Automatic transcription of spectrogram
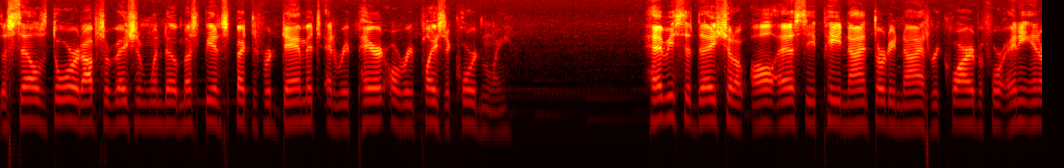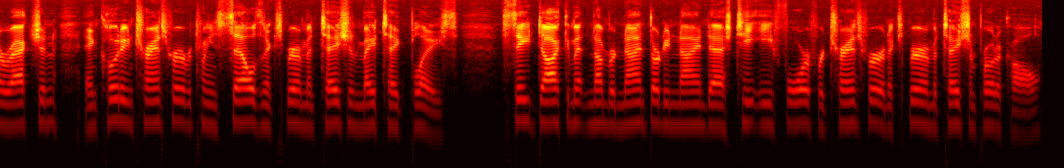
the cell's door and observation window must be inspected for damage and repaired or replaced accordingly. Heavy sedation of all SCP-939 is required before any interaction, including transfer between cells and experimentation, may take place. See Document Number 939-TE4 for transfer and experimentation protocol.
